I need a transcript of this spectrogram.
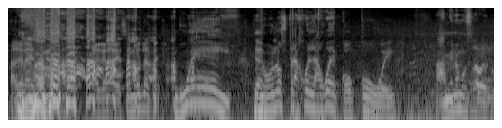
agradecemos, agradecemos la. Güey, no nos trajo el agua de coco, güey. A mí no me gusta la verga.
